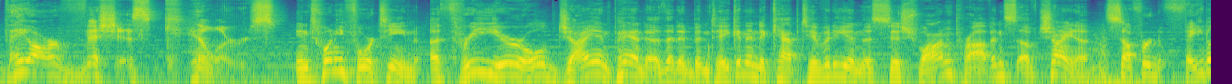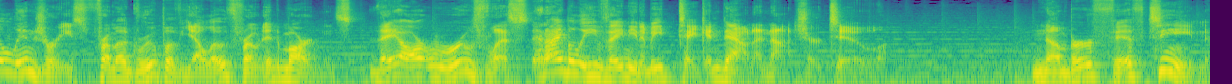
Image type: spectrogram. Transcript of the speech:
they are vicious killers. In 2014, a three-year-old giant panda that had been taken into captivity in the Sichuan province of China suffered fatal injuries from a group of yellow-throated martens. They are ruthless, and I believe they need to be taken down a notch or two. Number 15.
